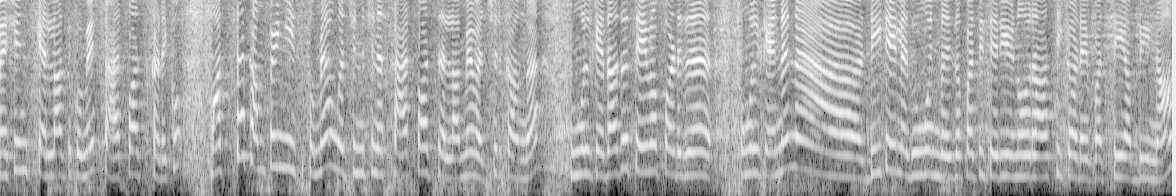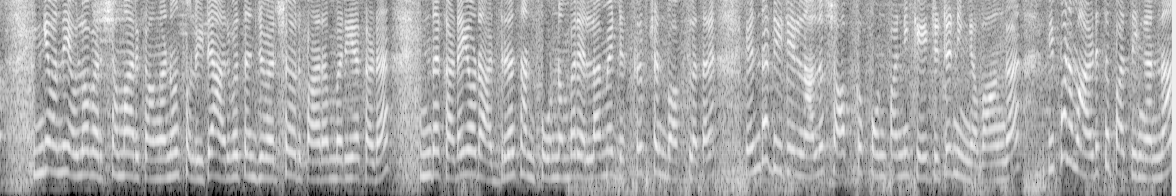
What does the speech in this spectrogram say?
மெஷின்ஸ்க்கு எல்லாத்துக்குமே ஸ்பேர் பார்ட்ஸ் கிடைக்கும். மற்ற கம்பெனிஸ்க்குமே அவங்க சின்ன சின்ன ஸ்பேர் பார்ட்ஸ் எல்லாமே வச்சுருக்காங்க. உங்களுக்கு ஏதாவது தேவைப்படுது உங்களுக்கு என்னென்ன டீட்டெயில் எதுவும் இந்த இதை பற்றி தெரியணும் ராசி கடை பற்றி அப்படின்னா இங்கே வந்து எவ்வளோ வருஷமாக இருக்காங்கன்னு சொல்லிட்டு அறுபத்தஞ்சு வருஷம் ஒரு பாரம்பரிய கடை. இந்த கடையோட அட்ரஸ் அண்ட் ஃபோன் நம்பர் எல்லாமே டிஸ்கிரிப்ஷன் பாக்ஸில் தரேன். எந்த டீட்டெயில்னாலும் ஷாப்க்கு ஃபோன் பண்ணி கேட்டுட்டு நீங்கள் வாங்க. இப்போ நம்ம அடுத்து பார்த்தீங்கன்னா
